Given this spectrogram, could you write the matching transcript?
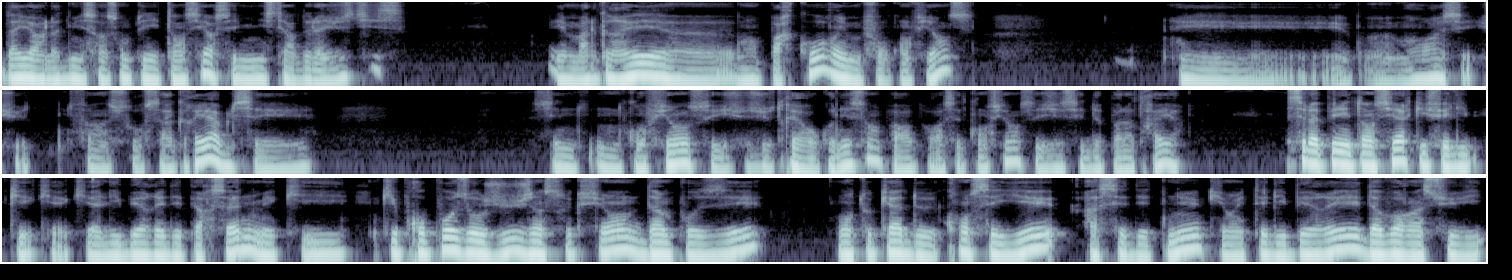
D'ailleurs, l'administration pénitentiaire, c'est le ministère de la Justice. Et malgré euh, mon parcours, ils me font confiance. Et, euh, moi, c'est, je, enfin, je trouve ça agréable. C'est, une, confiance et je suis très reconnaissant par rapport à cette confiance et j'essaie de ne pas la trahir. C'est la pénitentiaire qui, fait, qui, a libéré des personnes, mais qui, qui propose aux juges d'instruction d'imposer, ou en tout cas de conseiller à ces détenus qui ont été libérés d'avoir un suivi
